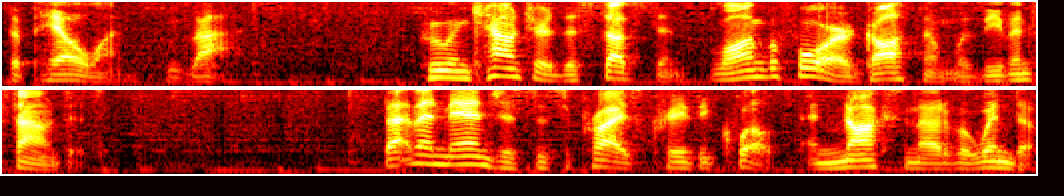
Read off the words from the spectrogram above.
the pale one who laughs, who encountered this substance long before Gotham was even founded. Batman manages to surprise Crazy Quilt and knocks him out of a window,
